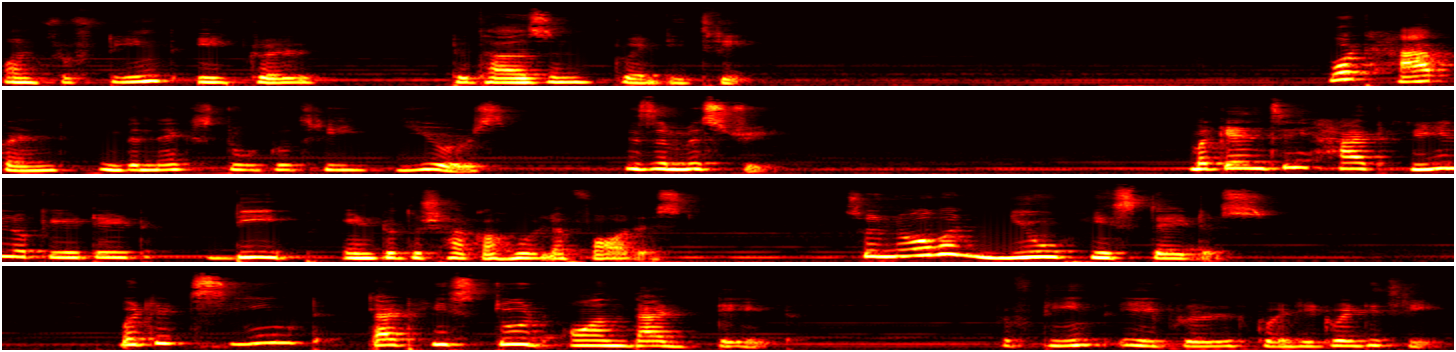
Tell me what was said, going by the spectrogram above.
on 15th April 2023. What happened in the next two to three years is a mystery. Mackenzie had relocated deep into the Shakahola forest so no one knew his status. But it seemed that he stood on that date, 15th April 2023,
